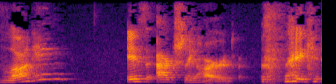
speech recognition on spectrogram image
vlogging is actually hard. like,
